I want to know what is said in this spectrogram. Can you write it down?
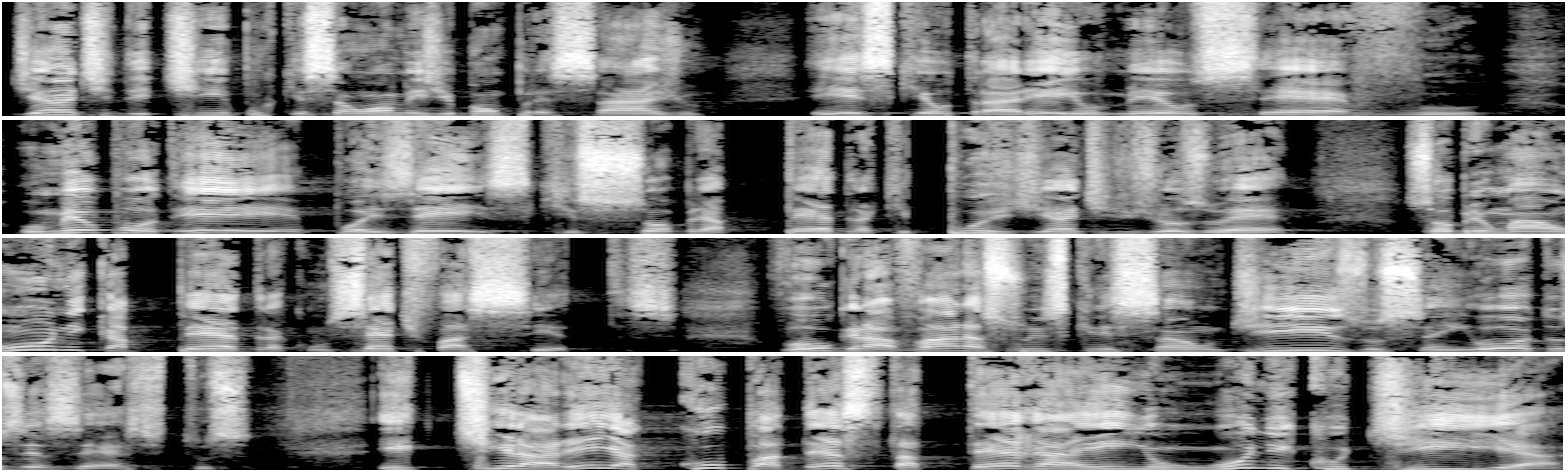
diante de ti, porque são homens de bom presságio. Eis que eu trarei o meu servo, o meu poder, pois eis que sobre a pedra que pus diante de Josué, sobre uma única pedra com sete facetas, vou gravar a sua inscrição, diz o Senhor dos Exércitos, e tirarei a culpa desta terra em um único dia.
